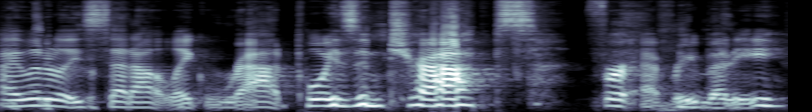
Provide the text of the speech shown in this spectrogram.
I literally set out like rat poison traps for everybody.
